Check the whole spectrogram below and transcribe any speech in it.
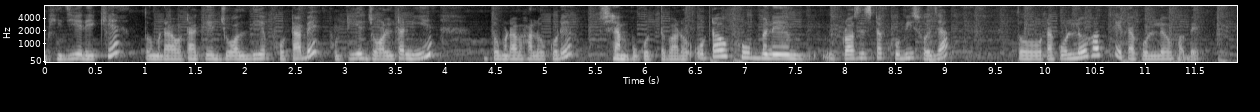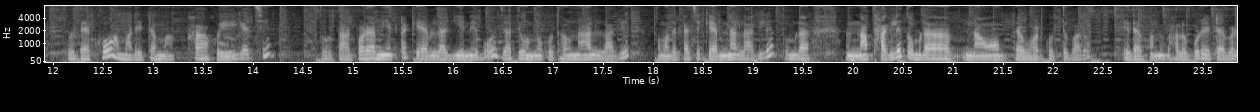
ভিজিয়ে রেখে তোমরা ওটাকে জল দিয়ে ফোটাবে, ফুটিয়ে জলটা নিয়ে তোমরা ভালো করে শ্যাম্পু করতে পারো। ওটাও খুব মানে প্রসেসটা খুবই সোজা। তো ওটা করলেও হবে, এটা করলেও হবে। তো দেখো আমার এটা মাখা হয়ে গেছে। তো তারপরে আমি একটা ক্যাব লাগিয়ে নেব যাতে অন্য কোথাও না লাগে। তোমাদের কাছে ক্যাব না লাগলে তোমরা, না থাকলে তোমরা নাও ব্যবহার করতে পারো। এ দেখো আমি ভালো করে এটা এবার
